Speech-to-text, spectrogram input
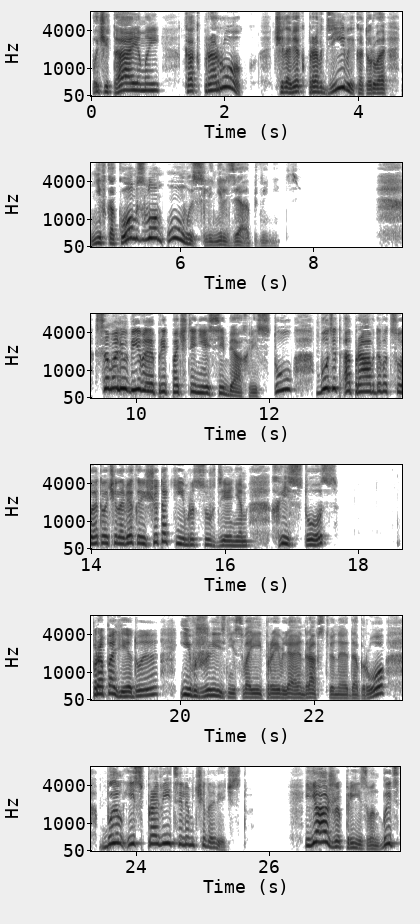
почитаемый как пророк, человек правдивый, которого ни в каком злом умысле нельзя обвинить. Самолюбивое предпочтение себя Христу будет оправдываться у этого человека еще таким рассуждением. Христос, проповедуя и в жизни своей проявляя нравственное добро, был исправителем человечества. Я же призван быть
